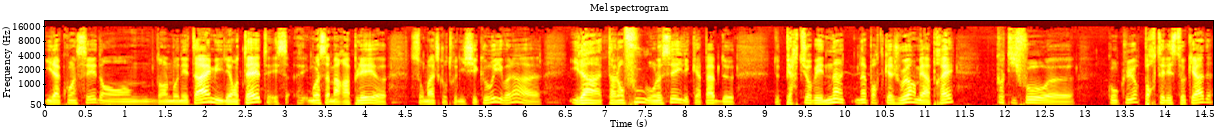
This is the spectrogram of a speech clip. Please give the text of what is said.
il a coincé dans, dans le Money Time, il est en tête. Et, moi, ça m'a rappelé euh, son match contre Nishikori. Voilà, euh, il a un talent fou, on le sait, il est capable de, de perturber n'importe quel joueur. Mais après, quand il faut euh, conclure, porter les stockades,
